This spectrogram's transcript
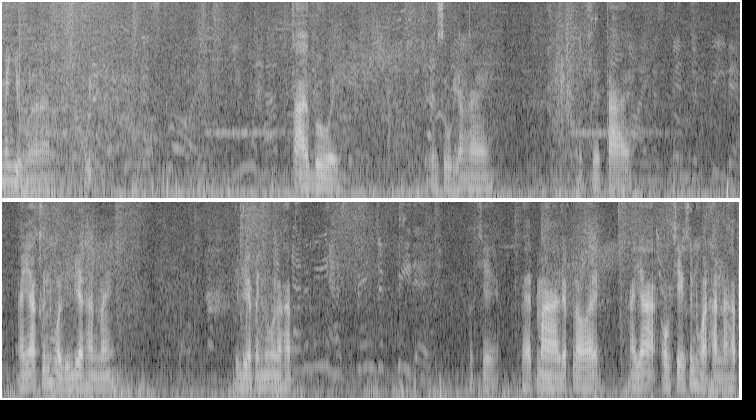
ไม่อยู่แล้วนะครับอุ๊ยตายบรวยเอลสุยังไง โอเคตาย อาญาขึ้นหัวลิเลียทันไหมลิเลียไปนู่นแล้วครับ เคแบทมาเรียบร้อยอาญาโอเคขึ้นหัวทันนะครับ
